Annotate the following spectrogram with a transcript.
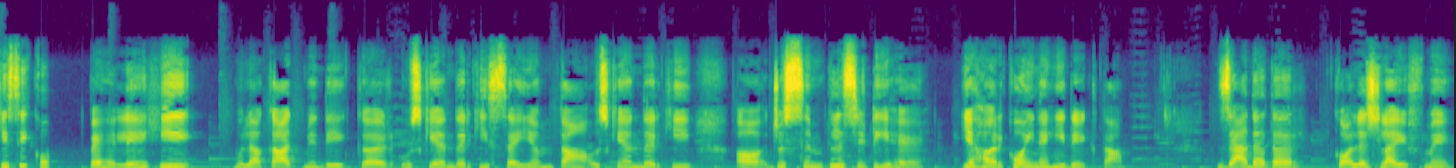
किसी को पहले ही मुलाकात में देखकर उसके अंदर की संयमता, उसके अंदर की जो सिंप्लिसिटी है, ये हर कोई नहीं देखता। ज़्यादातर कॉलेज लाइफ में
